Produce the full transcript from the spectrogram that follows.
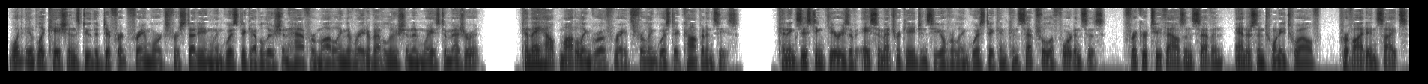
What implications do the different frameworks for studying linguistic evolution have for modeling the rate of evolution and ways to measure it? Can they help modeling growth rates for linguistic competencies? Can existing theories of asymmetric agency over linguistic and conceptual affordances, Fricker 2007, Anderson 2012, provide insights,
